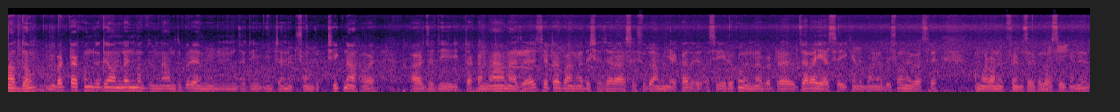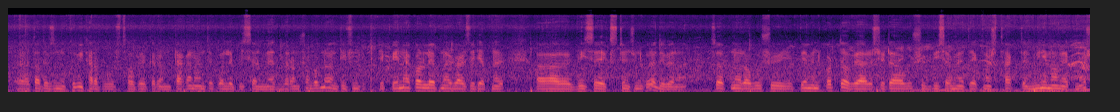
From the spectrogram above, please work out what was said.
মাধ্যম বাট এখন যদি অনলাইন মাধ্যমে আনতে পারি আমি যদি ইন্টারনেট সংযোগ ঠিক না হয়, আর যদি টাকা না আনা যায়, সেটা বাংলাদেশে যারা আছে, শুধু আমি একা আছি এরকমের না বাট যারাই আছে এখানে, বাংলাদেশে অনেক আছে, আমার অনেক ফ্রেন্ড সার্কেল আছে এখানে তাদের জন্য খুবই খারাপ অবস্থা হবে, কারণ টাকা না আনতে পারলে ভিসার ম্যাথ বাড়ানো সম্ভব না টিউশন পে না করলে আপনার ভার্সিটি আপনার ভিসা এক্সটেনশন করে দেবে না। সো আপনার অবশ্যই পেমেন্ট করতে হবে, আর সেটা অবশ্যই ভিসার ম্যাথ এক মাস থাকতে মিনিমাম এক মাস।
